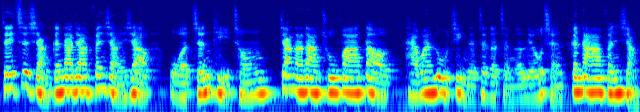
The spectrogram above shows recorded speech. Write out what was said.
这一次想跟大家分享一下我整体从加拿大出发到台湾入境的这个整个流程，跟大家分享。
